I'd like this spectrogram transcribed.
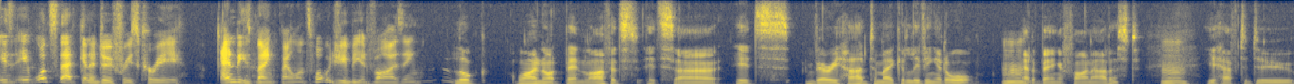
is it, what's that going to do for his career and his bank balance? What would you be advising? Look, why not Ben Life? It's it's uh, it's very hard to make a living at all Mm. out of being a fine artist. Mm. You have to do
